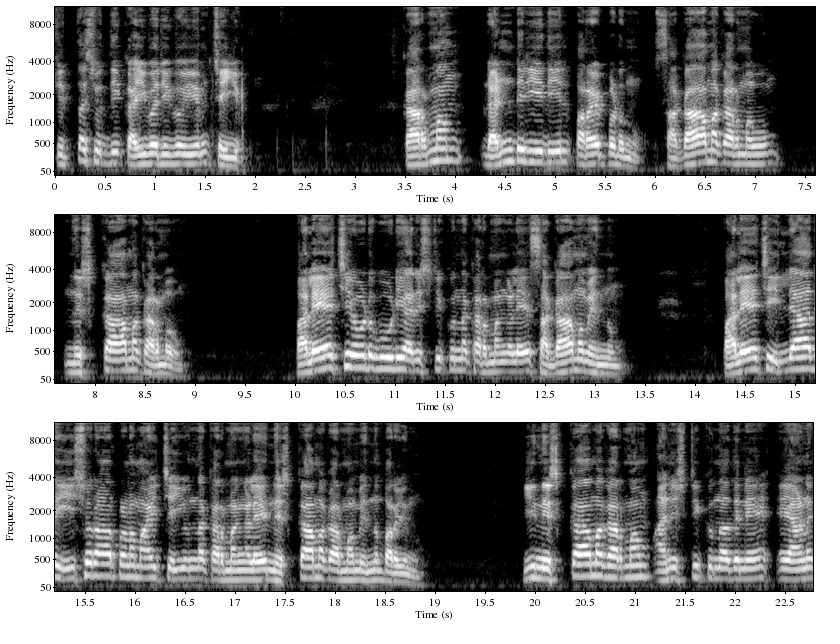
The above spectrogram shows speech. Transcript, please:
ചിത്തശുദ്ധി കൈവരികയും ചെയ്യും. കർമ്മം രണ്ട് രീതിയിൽ പറയപ്പെടുന്നു. സകാമ നിഷ്കാമകർമ്മവും. നിഷ്കാമ കർമ്മവും ഫലേച്ഛയോടുകൂടി അനുഷ്ഠിക്കുന്ന കർമ്മങ്ങളെ സകാമമെന്നും പലേച്ഛ ഇല്ലാതെ ഈശ്വരാർപ്പണമായി ചെയ്യുന്ന കർമ്മങ്ങളെ നിഷ്കാമകർമ്മം എന്നും പറയുന്നു. ഈ നിഷ്കാമകർമ്മം അനുഷ്ഠിക്കുന്നതിനെയാണ്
